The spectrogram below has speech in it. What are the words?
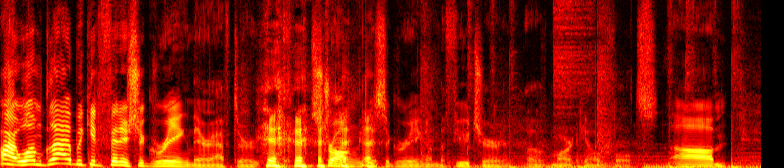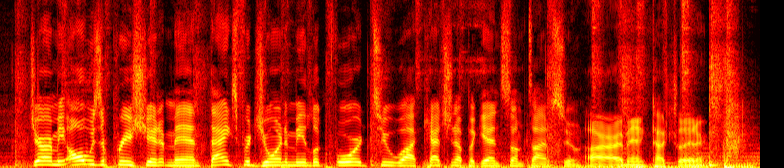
All right. Well, I'm glad we could finish agreeing there after strongly disagreeing on the future of Markelle Fultz. Um, Jeremy, always appreciate it, man. Thanks for joining me. Look forward to uh, catching up again sometime soon. All right, man. Talk to you later.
